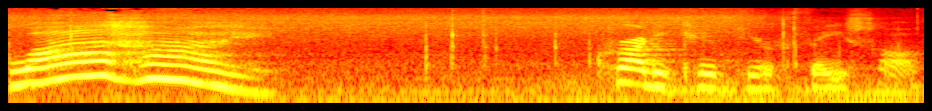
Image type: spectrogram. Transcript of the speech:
Why? Karate kicked your face off.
